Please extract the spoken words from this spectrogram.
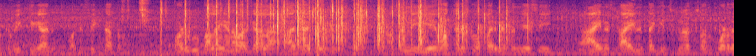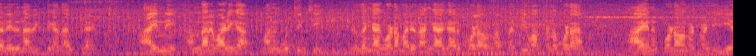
ఒక వ్యక్తి కాదు ఒక శక్తి అతను. బడుగు బలహీన వర్గాల ఆశాజ్యోతి అతన్ని ఏ ఒక్కరికో పరిమితం చేసి ఆయన స్థాయిని తగ్గించుకునేకూడదనేది నా వ్యక్తిగత అభిప్రాయం. ఆయన్ని అందరివాడిగా మనం గుర్తించి నిజంగా కూడా మరి రంగా గారు కూడా ఉన్న ప్రతి ఒక్కళ్ళు కూడా ఆయన కూడా ఉన్నటువంటి ఏ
